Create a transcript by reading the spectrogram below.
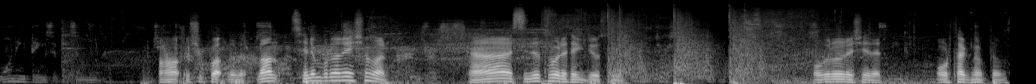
wanting things of its own. Aha ışık patladı. Lan senin burada ne işin var? Ha siz de tuvalete gidiyorsunuz. Olur öyle şeyler. Ortak noktamız.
